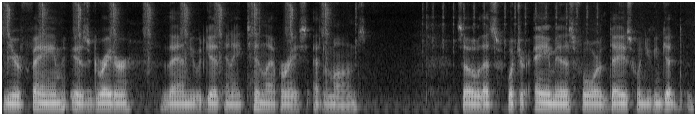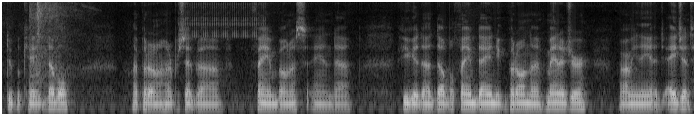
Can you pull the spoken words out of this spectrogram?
your fame is greater than you would get in a 10 lap race at Le Mans. So that's what your aim is for the days when you can get duplicate double I put on a 100% uh, fame bonus, and uh, if you get a double fame day and you can put on the manager, or I mean the agent,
